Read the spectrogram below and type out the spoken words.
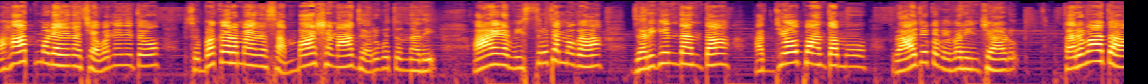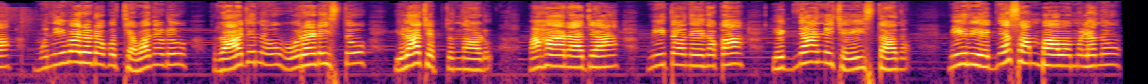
మహాత్ముడైన చవనునితో శుభకరమైన సంభాషణ జరుగుతున్నది. ఆయన విస్తృతముగా జరిగిందంతా అద్యోపాంతము రాజుకు వివరించాడు. తర్వాత మునివరుడకు చవనుడు రాజును ఊరడిస్తూ ఇలా చెప్తున్నాడు. మహారాజా మీతో నేనొక యజ్ఞాన్ని చేయిస్తాను. మీరు యజ్ఞ సంభావములను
